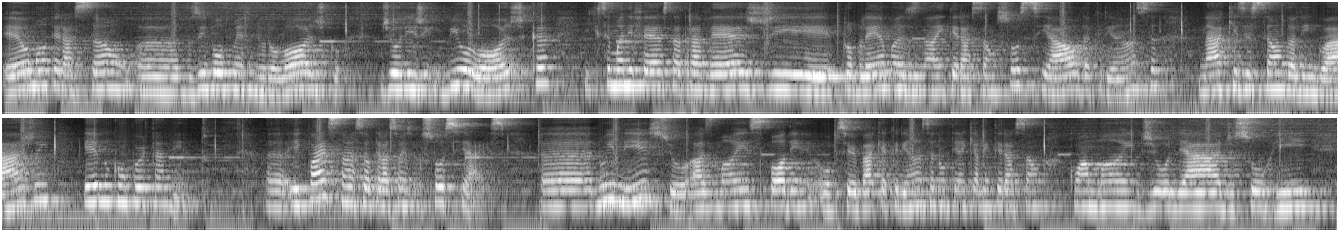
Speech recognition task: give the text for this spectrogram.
É uma alteração uh, do desenvolvimento neurológico de origem biológica e que se manifesta através de problemas na interação social da criança, na aquisição da linguagem e no comportamento. Uh, e quais são essas alterações sociais? Uh, no início, as mães podem observar que a criança não tem aquela interação com a mãe, de olhar, de sorrir,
